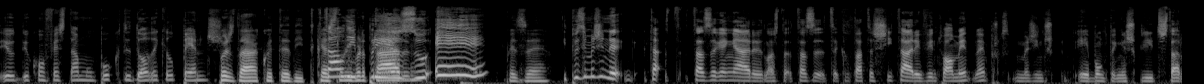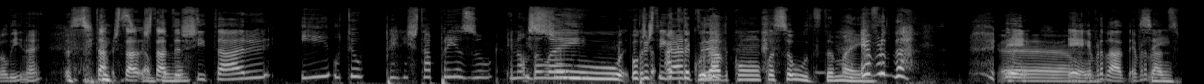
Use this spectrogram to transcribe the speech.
eu, eu confesso dá-me um pouco de dó daquele pênis. Depois dá, coitadito, quer Está se ali libertar. preso. É! Pois é. E depois imagina, tá- estás a ganhar, estás a, aquele está-te a excitar eventualmente, não é? Porque imagino, é bom que tenhas escolhido estar ali, não é? Está- está- Está-te a excitar e o teu pênis está preso em nome da lei. Vou Pois, Há que ter cuidado com, com a saúde também. É verdade. É, Ah, é, é verdade, é verdade. sim.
